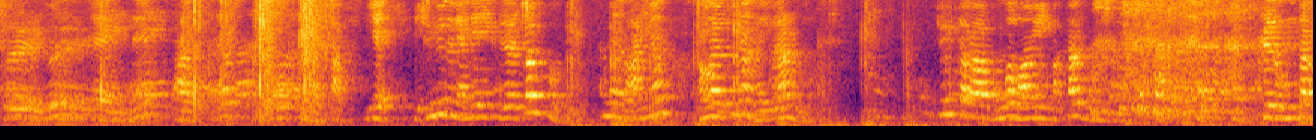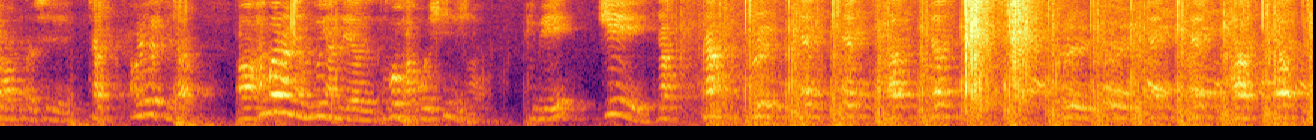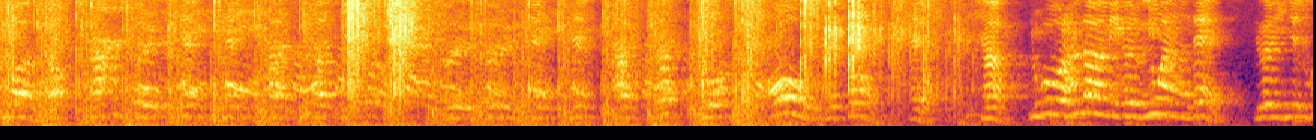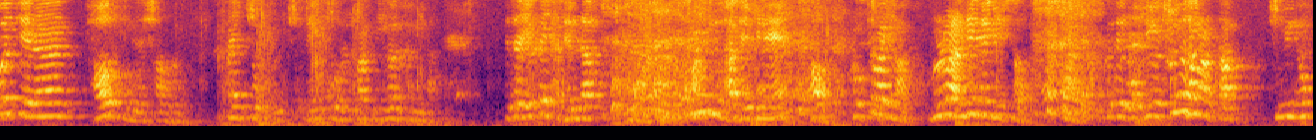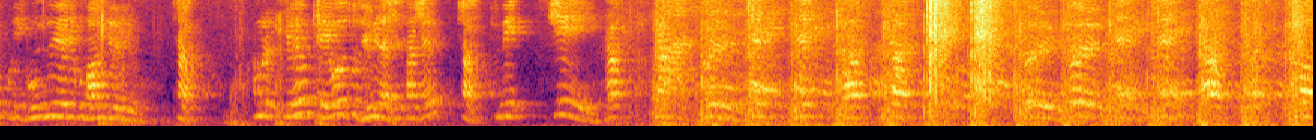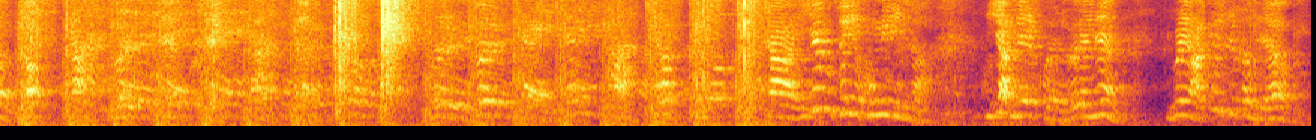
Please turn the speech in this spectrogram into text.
둘, 둘, 셋, 넷, 다섯, 여섯, 일곱, 여덟. 자, 이제 이 중요동이 안 되니까 이걸 점프 하면서 아니면 병을 끄면서 이걸 하는 거야. 좀 이 따가 몸과 마음이 막 따라붙는다. 그래도 몸 따라 마음 따라 치지. 자, 한번 해보겠습니다. 어, 한번 하면 운동이 안 돼요. 두 번 반복을 시키는 게 좋아요. 준비, 시작. 하나, 둘, 셋, 넷, 다섯, 여섯. 둘, 둘, 셋, 넷, 다섯, 여섯. 한번 더. 하나, 둘, 셋, 넷, 다섯, 여섯. 네. 자, 이걸 한 다음에 이걸 응용하는 건데, 이걸 이제 두 번째는 좌우로 깁니다, 좌우로. 왼쪽, 오른쪽, 왼쪽, 오른쪽, 이걸 갑니다. 얘들아, 여기까지 다 된다? 성인도 다 해. 어, 걱정하지 마. 물론 안 되는 애도 있어. 어, 근데 뭐 이거 전혀 상관없다. 준비용, 우리 몸도 열리고 마음도 열리고. 자, 한번 해볼게요. 이것도 됩니다, 사실. 자, 준비, 시작. 하나, 둘, 셋, 넷, 이제 안될 거예요. 왜냐면 앞뒤로 뛸 건데요.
